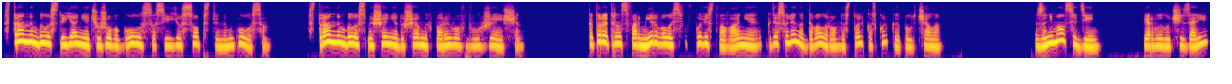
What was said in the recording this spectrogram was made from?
Странным было слияние чужого голоса с ее собственным голосом. Странным было смешение душевных порывов двух женщин, которое трансформировалось в повествование, где Солен отдавала ровно столько, сколько и получала. Занимался день, Первые лучи зари,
